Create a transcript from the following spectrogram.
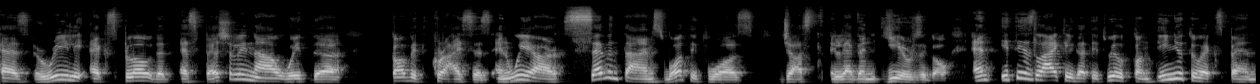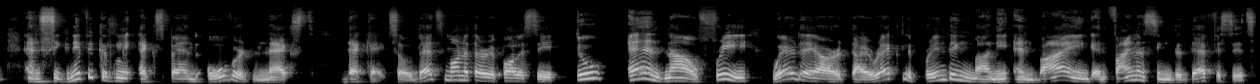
has really exploded, especially now with the COVID crisis, and we are seven times what it was just 11 years ago. And it is likely that it will continue to expand and significantly expand over the next decade. So that's monetary policy two and now free, where they are directly printing money and buying and financing the deficits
